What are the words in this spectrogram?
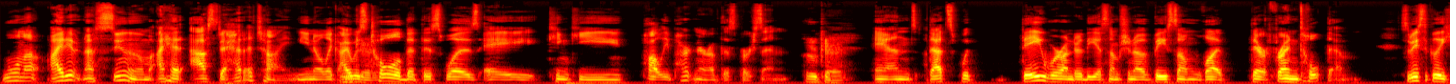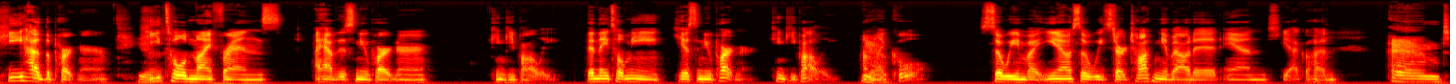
Well, no, I didn't assume. I had asked ahead of time. You know, like I was Okay. told that this was a kinky poly partner of this person. okay And that's what they were under the assumption of based on what their friend told them. So basically, he had the partner. yeah. He told my friends, I have this new partner, Kinky Poly. Then they told me he has a new partner, Kinky Poly. I'm Yeah. like, cool. So we invite, you know, so we start talking about it, and yeah, go ahead. and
